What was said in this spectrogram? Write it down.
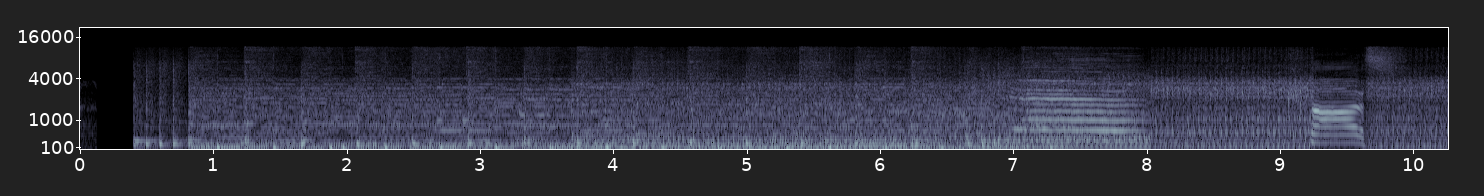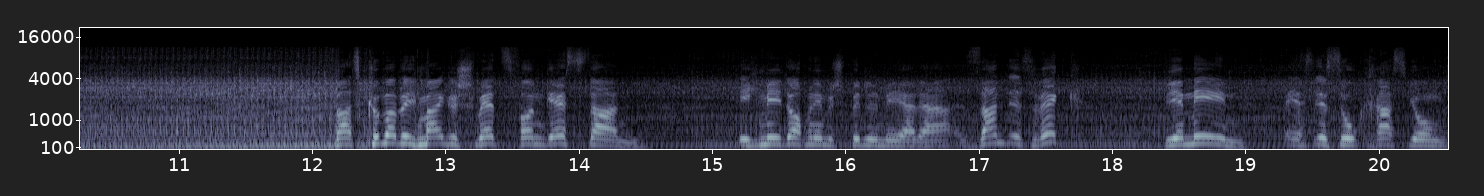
Was kümmert mich mein Geschwätz von gestern? Ich mähe doch mit dem Spindelmäher. Der Sand ist weg. Wir mähen. Es ist so krass, Jungs.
